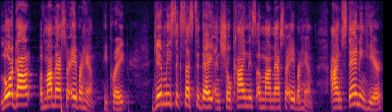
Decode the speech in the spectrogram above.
Lord God of my master Abraham, he prayed, give me success today and show kindness of my master Abraham. I'm standing here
